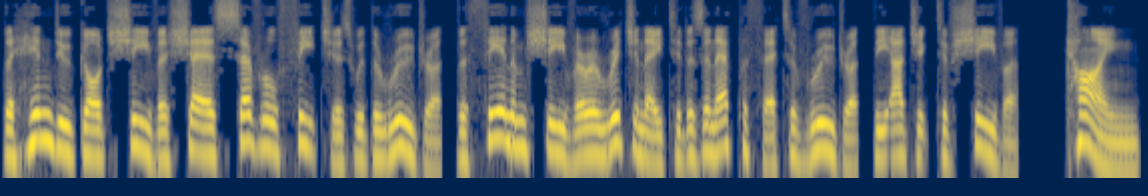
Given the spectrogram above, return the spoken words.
The Hindu god Shiva shares several features with the Rudra. The theonym Shiva originated as an epithet of Rudra, the adjective Shiva, kind,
